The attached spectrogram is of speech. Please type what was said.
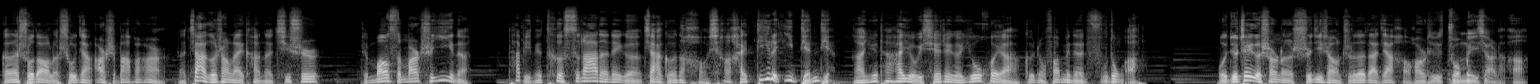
刚才说到了售价二十八万二。那价格上来看呢，其实这 Monster March E 呢，它比那特斯拉的那个价格呢，好像还低了一点点啊，因为它还有一些这个优惠啊，各种方面的浮动啊。我觉得这个事儿呢，实际上值得大家好好去琢磨一下的啊。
